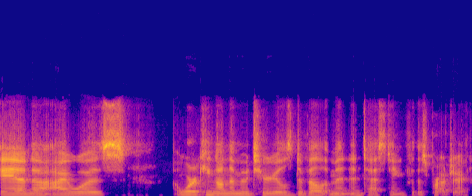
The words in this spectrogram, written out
and uh, I was working on the materials development and testing for this project.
